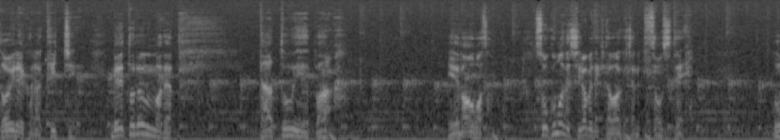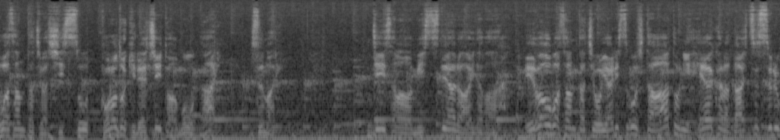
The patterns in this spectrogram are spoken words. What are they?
トイレからキッチンベッドルームまで。例えばエヴァおばさんもそこまで調べてきたわけじゃねそしておばさんたちは失踪。この時レシートはもうない。つまりじい様は密室である間はエヴァおばさんたちをやり過ごした後に部屋から脱出する。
